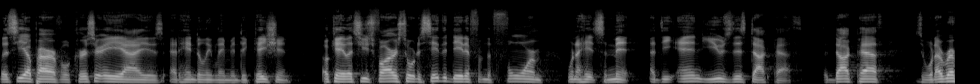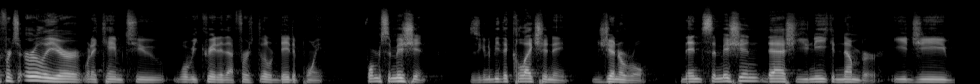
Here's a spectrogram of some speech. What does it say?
Let's see how powerful Cursor AI is at handling layman dictation. Okay, let's use Firestore to save the data from the form when I hit submit. At the end, use this doc path. The doc path is what I referenced earlier when it came to what we created that first little data point. Form submission. This is going to be the collection name, general. Then submission dash unique number, e.g.,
